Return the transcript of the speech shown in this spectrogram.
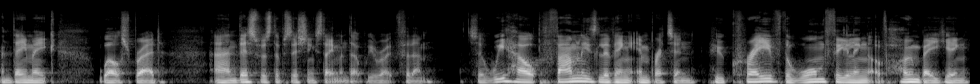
And they make Welsh bread. And this was the positioning statement that we wrote for them. So we help families living in Britain who crave the warm feeling of home baking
